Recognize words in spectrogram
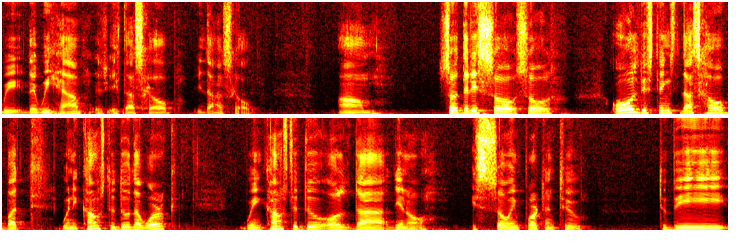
we, that we have, it, it does help. It does help. Um, so there is so, so all these things does help, but when it comes to do the work, when it comes to do all the, you know, it's so important to, to be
